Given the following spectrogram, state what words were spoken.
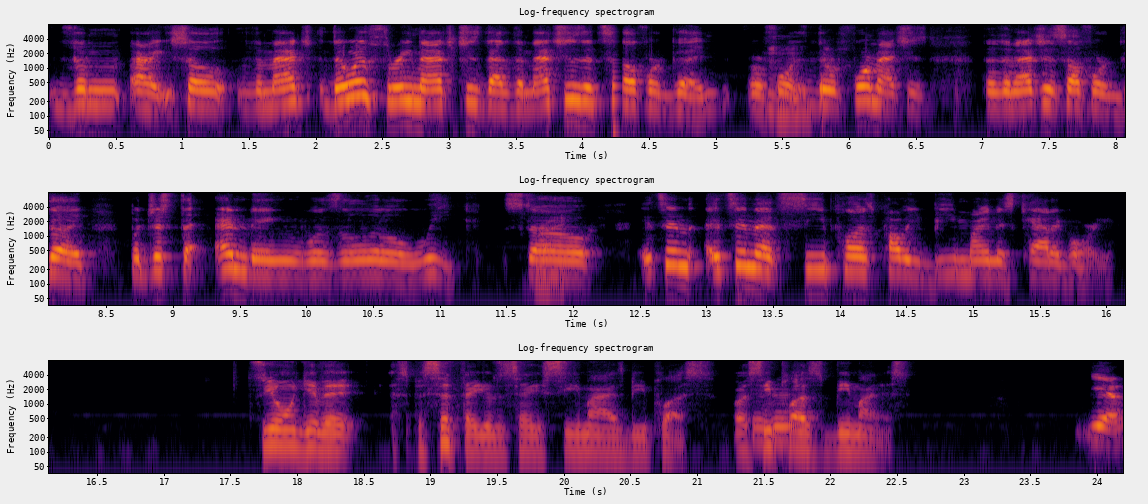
the all right so the match there were three matches that the matches itself were good or 4 mm-hmm. there were four matches that the match itself were good but just the ending was a little weak so right. it's in it's in that c plus probably b minus category so you won't give it a specific you'll just say c minus b plus or c mm-hmm. plus b minus yeah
